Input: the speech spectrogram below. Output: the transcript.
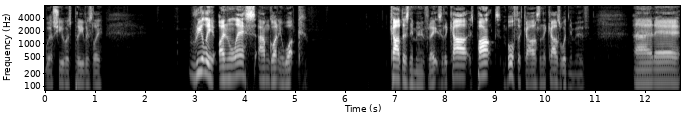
where she was previously. Really, unless I'm going to work, car doesn't move, right? So the car is parked, both the cars, and the cars wouldn't move. And uh,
